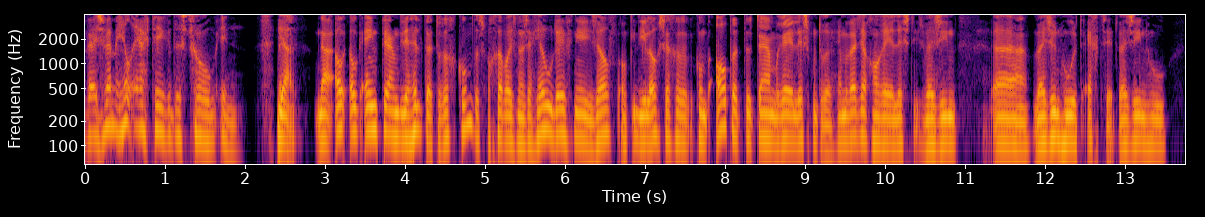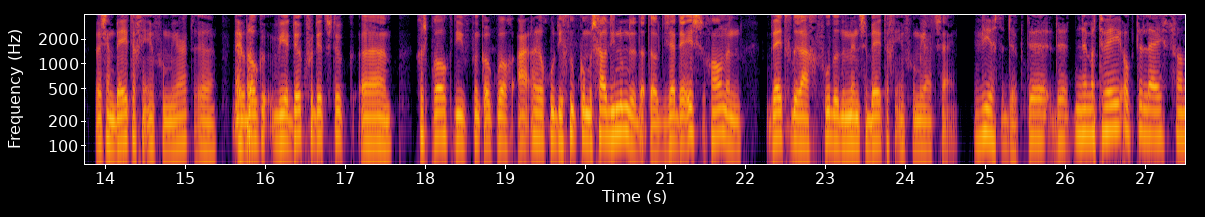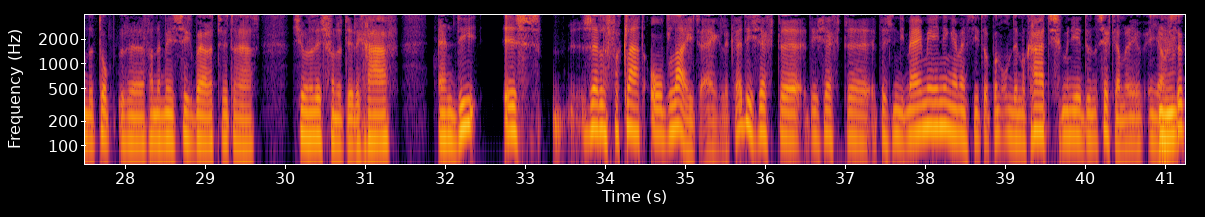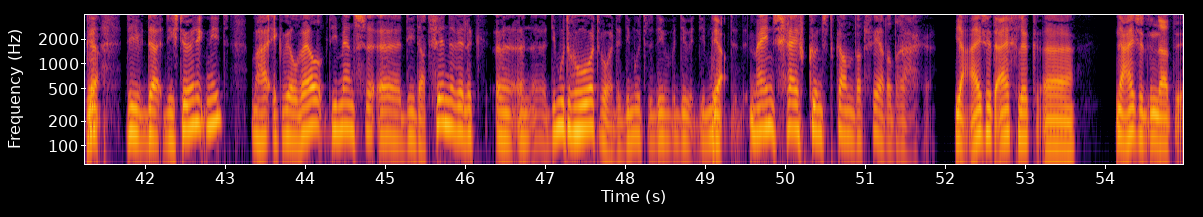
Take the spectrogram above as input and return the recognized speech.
wij zwemmen heel erg tegen de stroom in. Ja, nou, ook, ook één term die de hele tijd terugkomt. Dat is wel grappig als je dan zegt, ja, hoe definieer je jezelf? Ook ideologisch zeggen, komt altijd de term realisme terug. Ja, maar wij zijn gewoon realistisch. Wij zien, uh, wij zien hoe het echt zit. Wij zien hoe, wij zijn beter geïnformeerd. Uh, we hebben ook weer Duk voor dit stuk uh, gesproken. Die vind ik ook wel heel goed. Die groep kom beschouwen, die noemde dat ook. Die zei, er is gewoon een weetgedragen gevoel dat de mensen beter geïnformeerd zijn. Wiert Duk, de, de nummer twee op de lijst van de top, de, van de meest zichtbare twitteraars. Journalist van de Telegraaf. En die is zelf verklaard old light eigenlijk. Hè? Die zegt, uh, die zegt uh, het is niet mijn mening en mensen die het op een ondemocratische manier doen, dat zegt hij allemaal in jouw mm, stukken, ja. die, die, die steun ik niet. Maar ik wil wel die mensen uh, die dat vinden, wil ik, een, die moeten gehoord worden. Die moeten, die, die, die moet, ja. Mijn schrijfkunst kan dat verder dragen. Ja, hij zit eigenlijk, nou, hij zit inderdaad,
